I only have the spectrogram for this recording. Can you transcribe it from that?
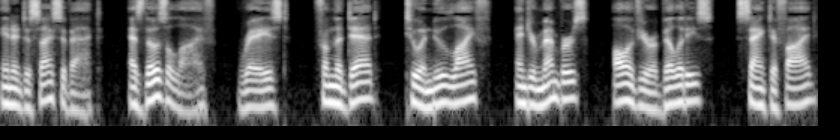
in a decisive act, as those alive, raised, from the dead, to a new life, and your members, all of your abilities, sanctified,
